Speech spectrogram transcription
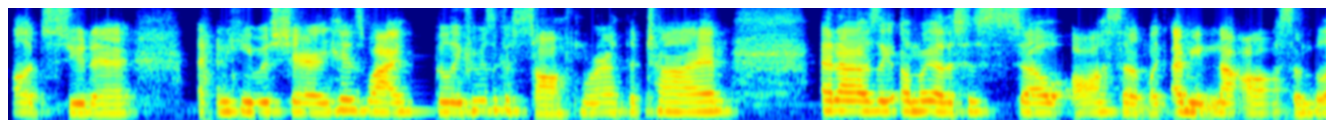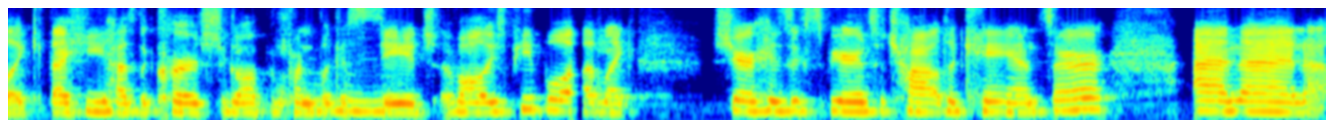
college student and he was sharing his why. I believe he was like a sophomore at the time. And I was like, oh my God, this is so awesome. Like, I mean, not awesome, but like that he has the courage to go up in front of like a Mhm. stage of all these people and like share his experience with childhood cancer. And then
